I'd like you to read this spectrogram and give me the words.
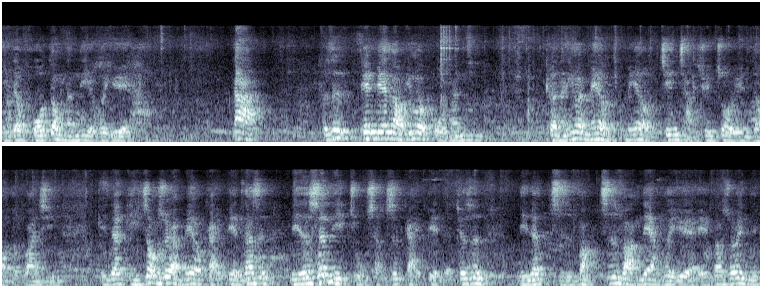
你的活动能力也会越好。那可是偏偏哦，因为我们可能因为没有没有经常去做运动的关系。你的体重虽然没有改变，但是你的身体组成是改变的，就是你的脂肪脂肪量会越来越高。所以你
